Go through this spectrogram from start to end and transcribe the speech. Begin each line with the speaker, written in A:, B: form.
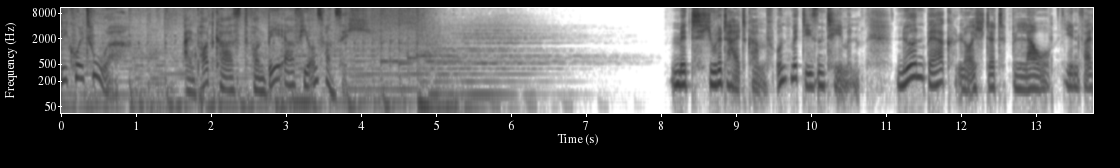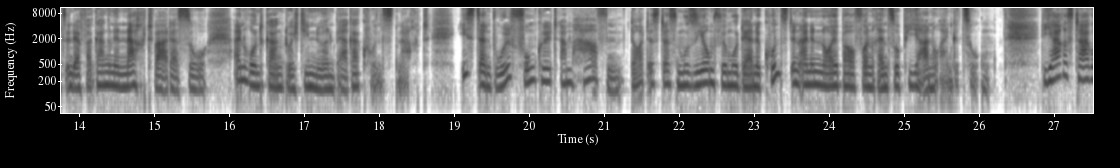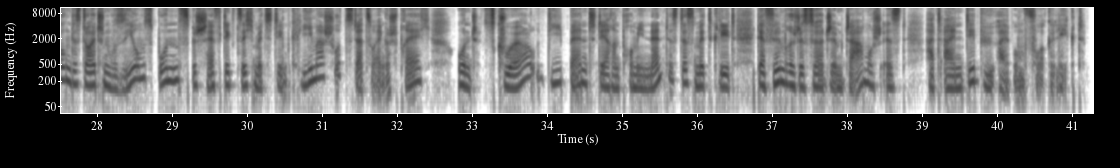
A: Die Kultur. Ein Podcast von BR24.
B: Mit Judith Heidkamp und mit diesen Themen. Nürnberg leuchtet blau. Jedenfalls in der vergangenen Nacht war das so. Ein Rundgang durch die Nürnberger Kunstnacht. Istanbul funkelt am Hafen. Dort ist das Museum für moderne Kunst in einen Neubau von Renzo Piano eingezogen. Die Jahrestagung des Deutschen Museumsbunds beschäftigt sich mit dem Klimaschutz, dazu ein Gespräch und Squirrel, die Band, deren prominentestes Mitglied der Filmregisseur Jim Jarmusch ist, hat ein Debütalbum vorgelegt.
